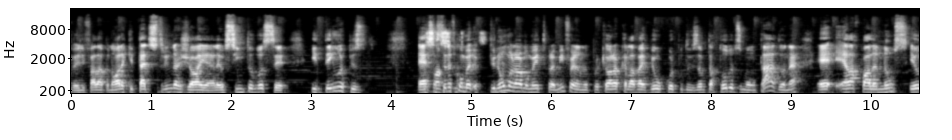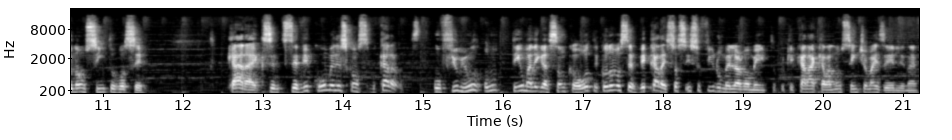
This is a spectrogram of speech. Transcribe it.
Ele fala, na hora que tá destruindo a joia, ela, eu sinto você. E tem um episódio. Essa Nossa, cena ficou, virou um melhor momento para mim, Fernando, porque a hora que ela vai ver o corpo do Visão que tá todo desmontado, né? É, ela fala, não, eu não sinto você. Cara, é que você vê como eles conseguem. Cara, o filme, um, um, tem uma ligação com a outra, e quando você vê, cara, isso, isso fica no melhor momento, porque, caraca, ela não sente mais ele, né?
